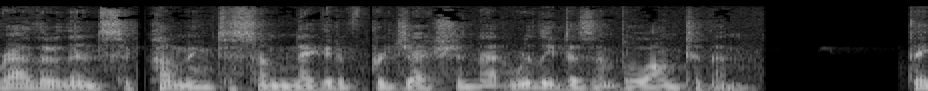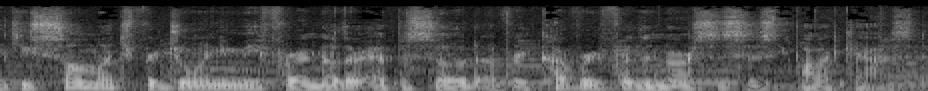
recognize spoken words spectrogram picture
rather than succumbing to some negative projection that really doesn't belong to them. Thank you so much for joining me for another episode of Recovery for the Narcissist podcast.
